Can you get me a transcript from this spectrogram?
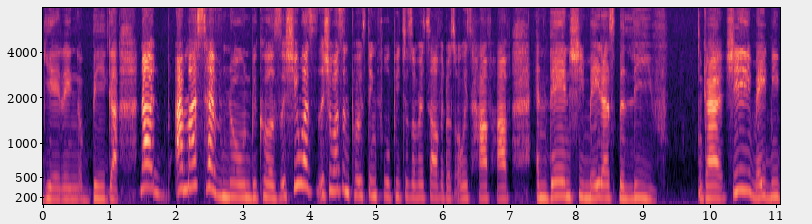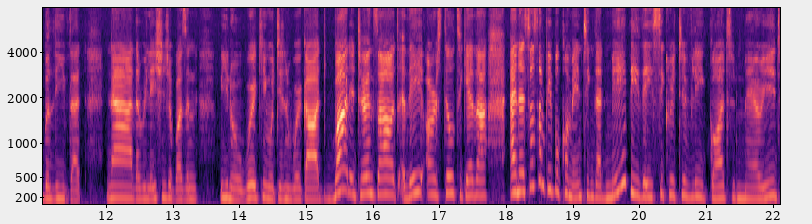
getting bigger. Now, I must have known because she was she wasn't posting full pictures of herself. It was always half half. And then she made us believe okay she made me believe that nah the relationship wasn't you know working or didn't work out. But it turns out they are still together. And i saw some people commenting that maybe they secretively got married.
